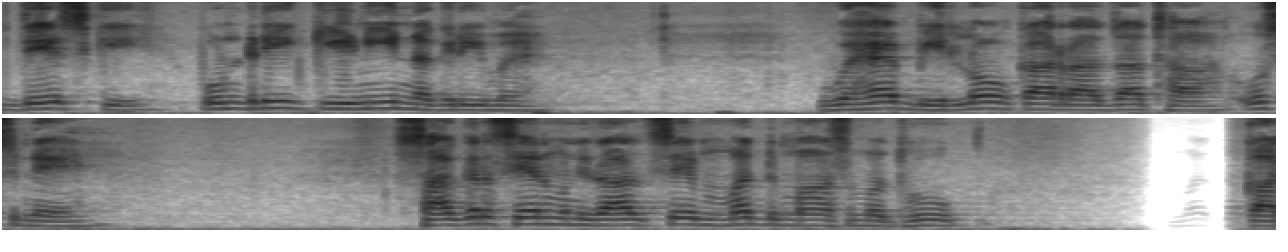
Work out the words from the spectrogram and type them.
देश की पुंडरी कीणी नगरी में वह भीलों का राजा था। उसने सागर सेन मुनिराज से मद मास मधु का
